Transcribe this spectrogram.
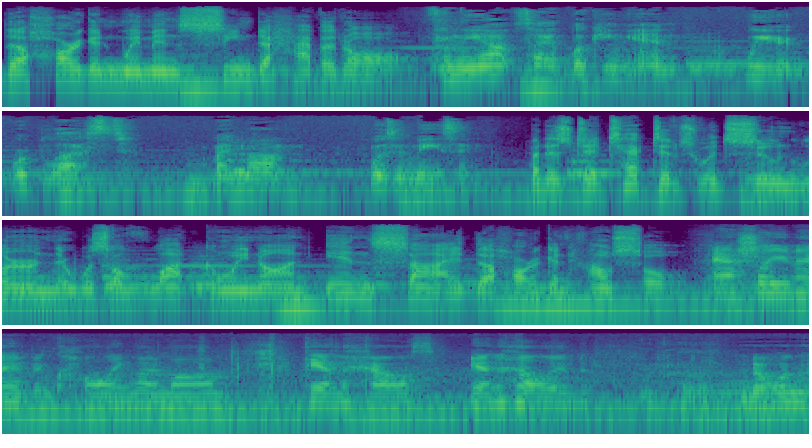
The Hargan women seem to have it all. From the outside looking in, we were blessed. My mom was amazing. But as detectives would soon learn, there was a lot going on inside the Hargan household. Ashley and I have been calling my mom and the house and Helen. Okay. No one's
